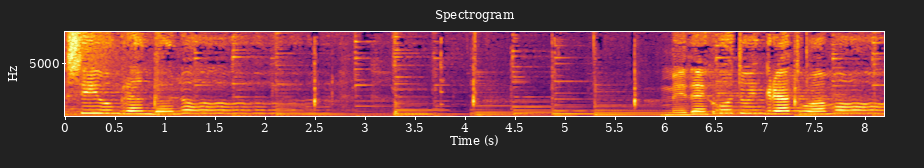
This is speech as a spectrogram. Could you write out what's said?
vacío, un gran dolor. Me dejó tu ingrato amor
